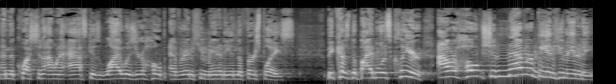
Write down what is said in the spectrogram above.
And the question I want to ask is why was your hope ever in humanity in the first place? Because the Bible is clear. Our hope should never be in humanity.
